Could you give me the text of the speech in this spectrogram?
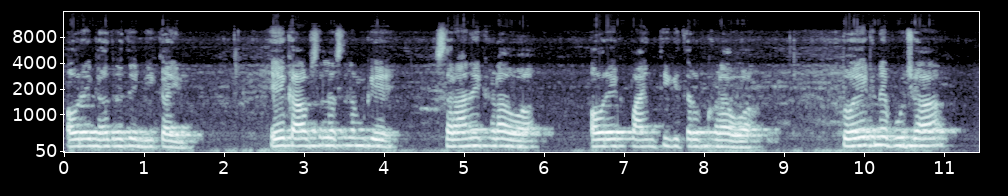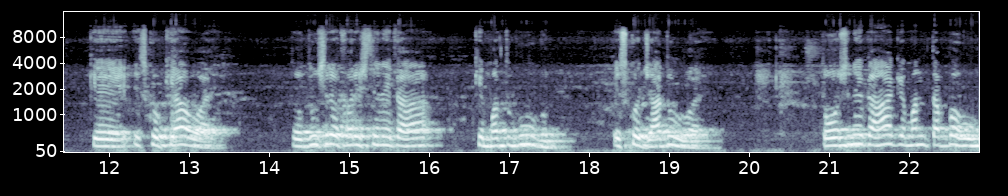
اور ایک حضرت میکائیل۔ ایک آپ صلی اللہ علیہ وسلم کے سرانے کھڑا ہوا۔ اور ایک پائنتی کی طرف کھڑا ہوا۔ تو ایک نے پوچھا کہ اس کو کیا ہوا ہے؟ تو دوسرے فرشتے نے کہا کہ مطبوب، اس کو جادو ہوا ہے۔ تو اس نے کہا کہ من تبہ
